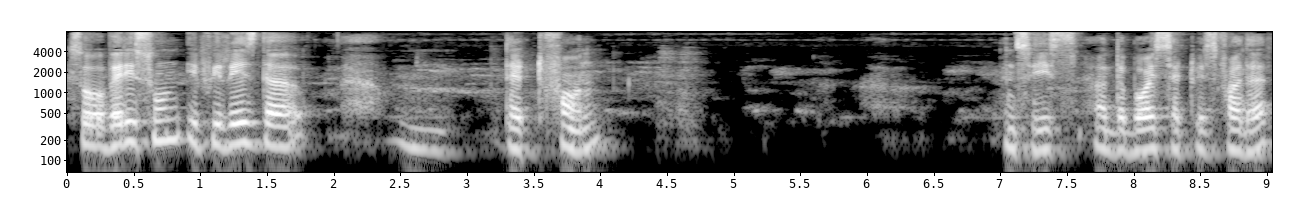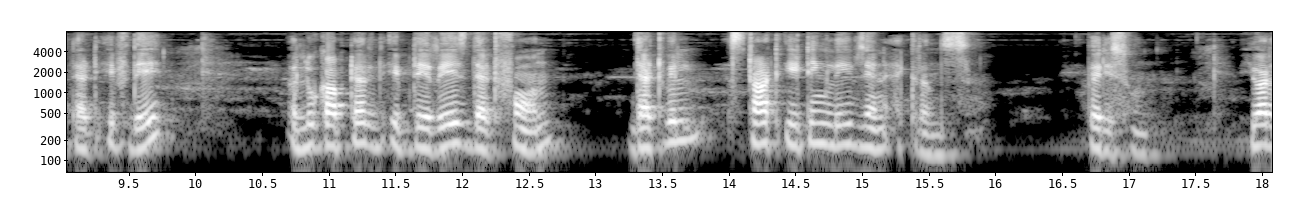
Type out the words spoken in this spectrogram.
So very soon if we raise the um, that fawn and says uh, the boy said to his father that if they uh, look after if they raise that fawn that will start eating leaves and acorns very soon. You are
